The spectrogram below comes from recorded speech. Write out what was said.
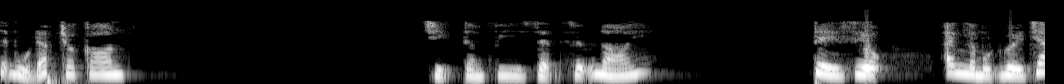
sẽ bù đắp cho con. Chị Tâm Phi giận dữ nói. Tề Diệu, anh là một người cha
